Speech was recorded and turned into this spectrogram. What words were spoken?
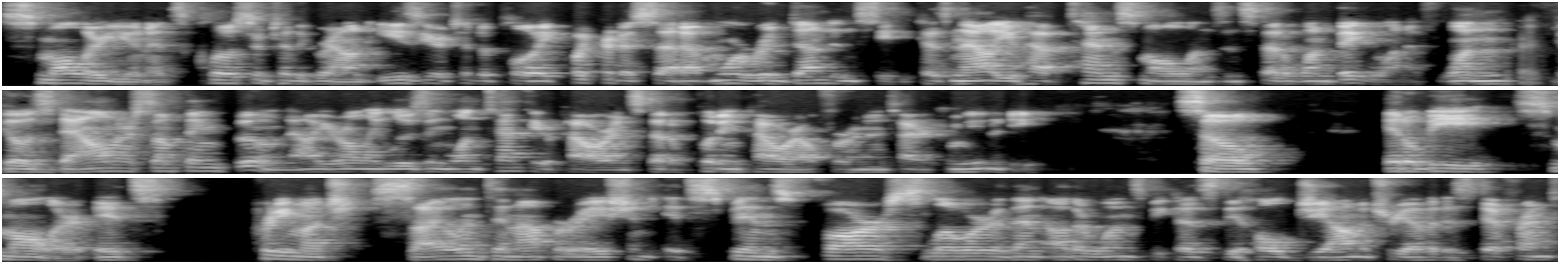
smaller units, closer to the ground, easier to deploy, quicker to set up, more redundancy because now you have 10 small ones instead of one big one. If one right. goes down or something, boom, now you're only losing one tenth of your power instead of putting power out for an entire community. So it'll be smaller. It's pretty much silent in operation. It spins far slower than other ones because the whole geometry of it is different.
